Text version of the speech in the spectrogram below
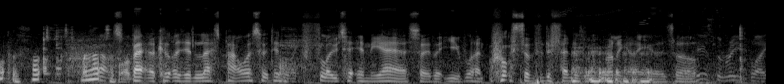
What the fuck? My That was better because I did less power, so it didn't like float it in the air, so that you weren't. So the defenders weren't running at you as well. Here's the replay.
